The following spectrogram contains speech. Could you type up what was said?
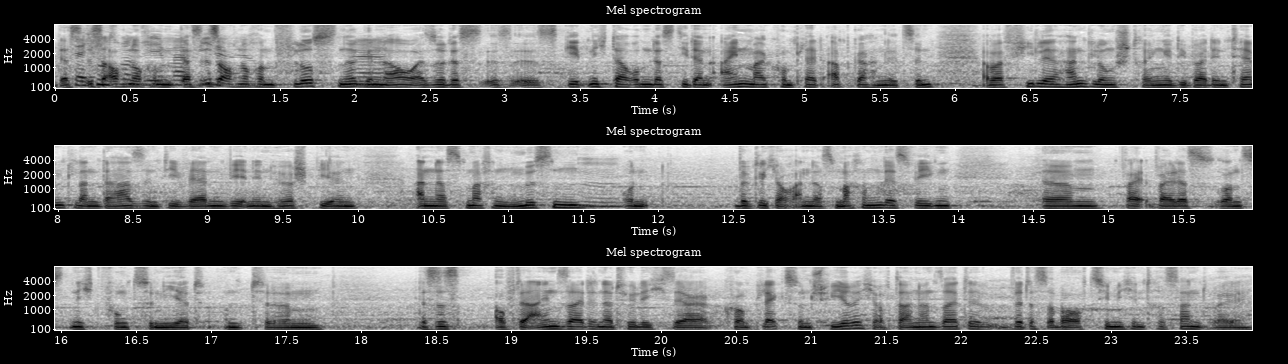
das ist auch noch, im, das ist auch noch im Fluss, ne? Ja. genau. Also das, es, es, geht nicht darum, dass die dann einmal komplett abgehandelt sind. Aber viele Handlungsstränge, die bei den Templern da sind, die werden wir in den Hörspielen anders machen müssen mhm. und wirklich auch anders machen. Deswegen ähm, weil, weil das sonst nicht funktioniert. Und ähm, das ist auf der einen Seite natürlich sehr komplex und schwierig, auf der anderen Seite wird es aber auch ziemlich interessant, weil,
